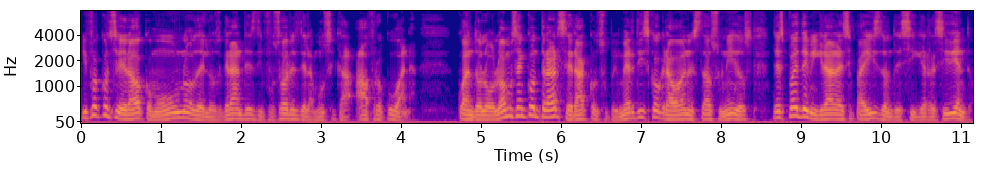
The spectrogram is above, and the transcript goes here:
y fue considerado como uno de los grandes difusores de la música afrocubana. Cuando lo volvamos a encontrar será con su primer disco grabado en Estados Unidos después de emigrar a ese país donde sigue residiendo.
